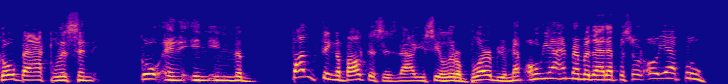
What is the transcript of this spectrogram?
Go back, listen, go and in, in the fun thing about this is now you see a little blurb. You remember, oh, yeah, I remember that episode. Oh, yeah, boom.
